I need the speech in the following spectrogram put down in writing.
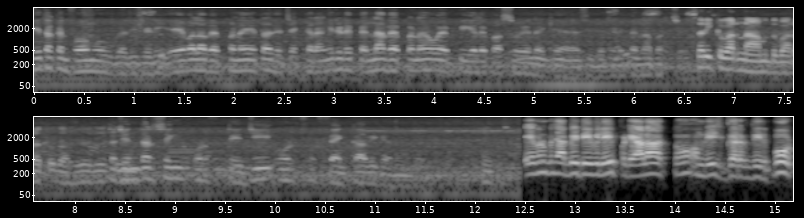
ਇਹ ਤਾਂ ਕਨਫਰਮ ਹੋਊਗਾ ਜੀ ਜਿਹੜੀ ਇਹ ਵਾਲਾ ਵੈਪਨ ਹੈ ਇਹ ਤਾਂ ਜੇ ਚੈੱਕ ਕਰਾਂਗੇ ਜਿਹੜੇ ਪਹਿਲਾ ਵੈਪਨ ਹੈ ਉਹ ਐਮਪੀ ਵਾਲੇ ਪਾਸੋਂ ਇਹ ਲੈ ਕੇ ਆਇਆ ਸੀ ਜਿਹੜੇ ਪਹਿਲਾਂ ਪਰਚੇ ਸਰ ਇੱਕ ਵਾਰ ਨਾਮ ਦੁਬਾਰਾ ਤੋਂ ਦੱਸ ਦਿਓ ਜੀ ਤਜਿੰਦਰ ਸਿੰਘ ਉਰਫ ਤੇਜੀ ਉਰਫ ਫੈਂਕਾ ਵੀ ਕਹਿ ਦਿੰਦੇ Thank you, sir. A one Punjabi TV ਲਈ ਪਟਿਆਲਾ ਤੋਂ ਅਮਰੀਸ਼ ਗਰਗ ਦੀ ਰਿਪੋਰਟ।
